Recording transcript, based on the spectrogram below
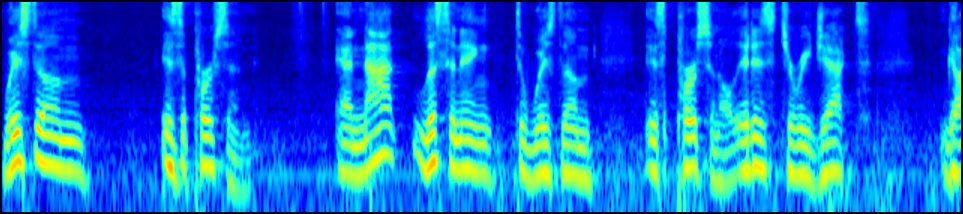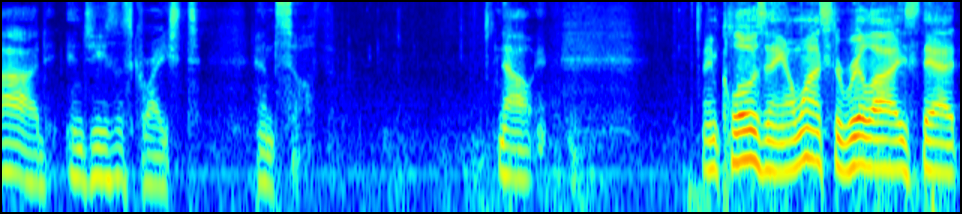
Wisdom is a person. And not listening to wisdom is personal, it is to reject God in Jesus Christ Himself. Now, in closing, I want us to realize that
